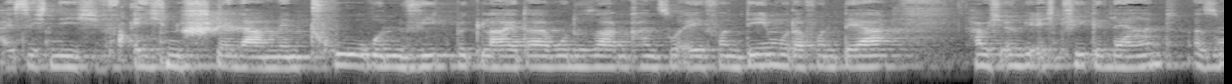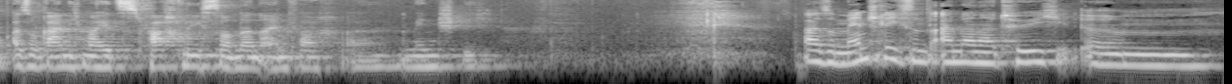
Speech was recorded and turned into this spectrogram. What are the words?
weiß ich nicht, Weichensteller, Mentoren, Wegbegleiter, wo du sagen kannst, so ey, von dem oder von der habe ich irgendwie echt viel gelernt. Also, also gar nicht mal jetzt fachlich, sondern einfach äh, menschlich. Also menschlich sind einem da natürlich ähm,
